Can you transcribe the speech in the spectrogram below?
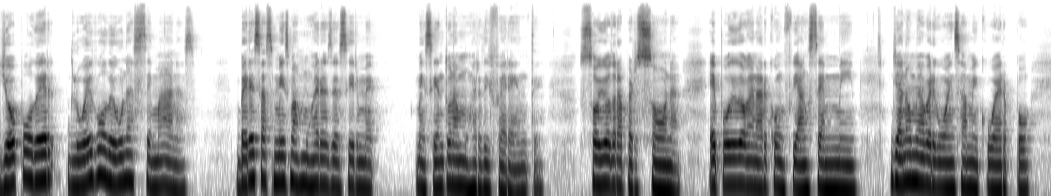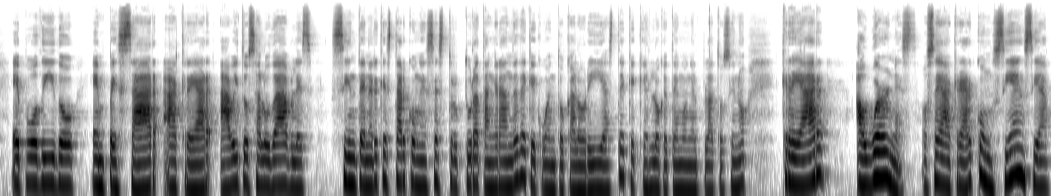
yo poder luego de unas semanas ver esas mismas mujeres decirme, me siento una mujer diferente, soy otra persona, he podido ganar confianza en mí, ya no me avergüenza mi cuerpo, he podido empezar a crear hábitos saludables sin tener que estar con esa estructura tan grande de que cuento calorías, de que qué es lo que tengo en el plato, sino crear awareness, o sea, crear conciencia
